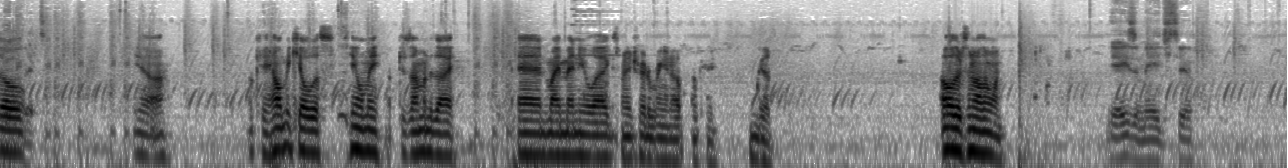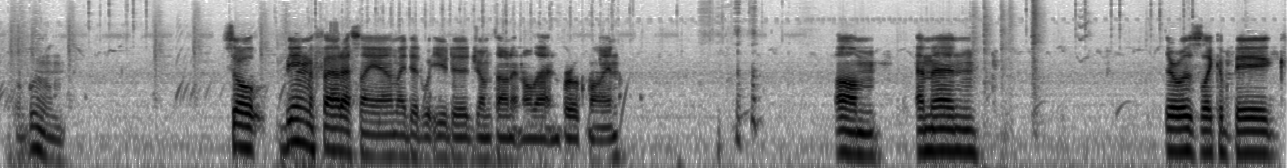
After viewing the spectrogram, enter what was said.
So-. Yeah. Okay, help me kill this. Heal me, because I'm gonna die. And my menu lags when I try to bring it up. Okay, I'm good. Oh, there's another one. Yeah, he's a mage too. Boom. So, being the fat ass I am, I did what you did, jumped on it and all that, and broke mine. um, and then there was like a big,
